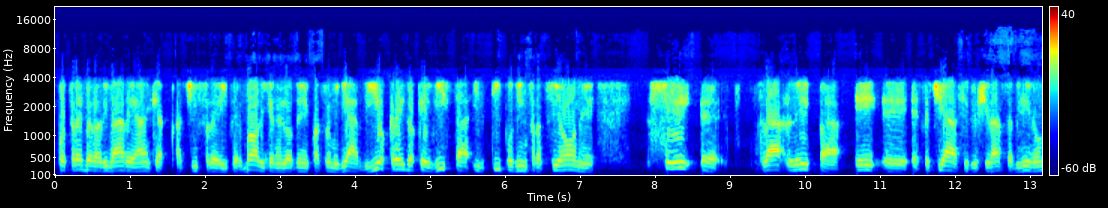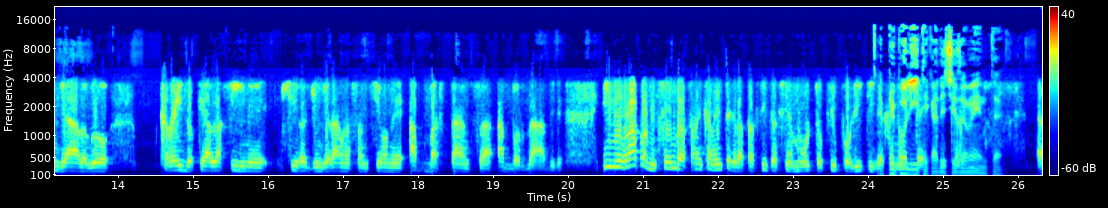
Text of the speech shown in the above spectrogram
potrebbero arrivare anche a, a cifre iperboliche nell'ordine di 4 miliardi. Io credo che vista il tipo di infrazione, se eh, tra l'EPA e eh, FCA si riuscirà a stabilire un dialogo, credo che alla fine si raggiungerà una sanzione abbastanza abbordabile. In Europa mi sembra francamente che la partita sia molto più politica È che più politica tecnica. decisamente. Eh,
